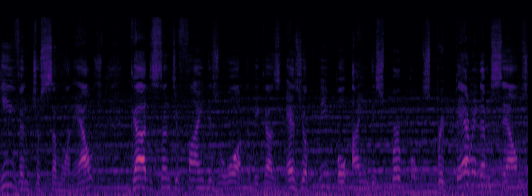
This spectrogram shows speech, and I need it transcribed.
given to someone else. God sanctifying this water because as your people are in this purpose, preparing themselves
